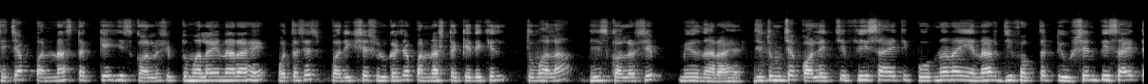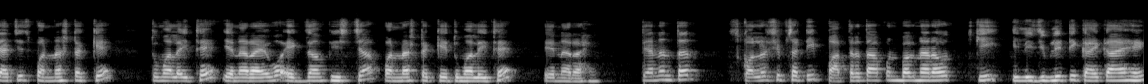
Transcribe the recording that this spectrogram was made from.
त्याच्या पन्नास टक्के ही स्कॉलरशिप तुम्हाला येणार आहे व तसेच परीक्षा शुल्काच्या पन्नास टक्के देखील तुम्हाला ही स्कॉलरशिप मिळणार आहे. जी तुमच्या कॉलेजची फीस आहे ती पूर्ण नाही येणार जी फक्त ट्युशन फीस आहे त्याचीच पन्नास टक्के तुम्हाला इथे येणार आहे व एक्झाम फीसच्या पन्नास टक्के तुम्हाला इथे येणार आहे. त्यानंतर स्कॉलरशिपसाठी पात्रता आपण बघणार आहोत की इलिजिबिलिटी काय काय आहे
